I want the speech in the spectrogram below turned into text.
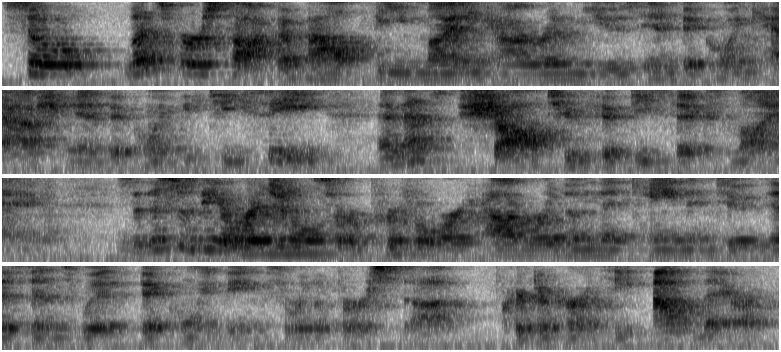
So let's first talk about the mining algorithm used in Bitcoin Cash and Bitcoin BTC, and that's SHA-256 mining. So this was the original sort of proof of work algorithm that came into existence with Bitcoin being sort of the first uh, cryptocurrency out there.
